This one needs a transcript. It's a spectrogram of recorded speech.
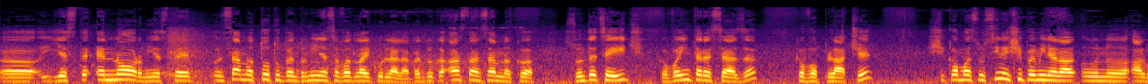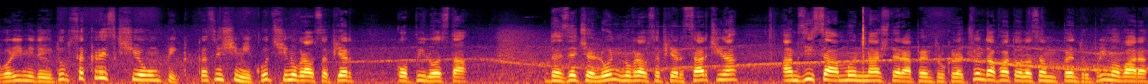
Uh, este enorm, este, înseamnă totul pentru mine să văd like-urile alea. Pentru că asta înseamnă că sunteți aici, că vă interesează, că vă place și că mă susține și pe mine la, în uh, algoritmii de YouTube să cresc și eu un pic. Că sunt și micuț și nu vreau să pierd copilul ăsta de 10 luni, nu vreau să pierd sarcina am zis să amân nașterea pentru Crăciun, dar poate o lăsăm pentru primăvară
